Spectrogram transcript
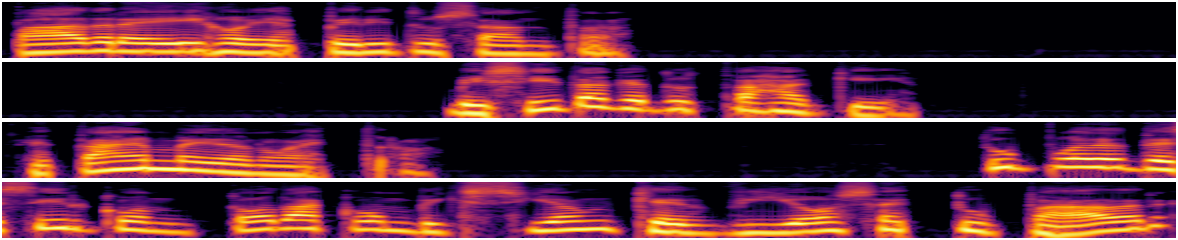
Padre, Hijo y Espíritu Santo. Visita que tú estás aquí, estás en medio nuestro. Tú puedes decir con toda convicción que Dios es tu Padre.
